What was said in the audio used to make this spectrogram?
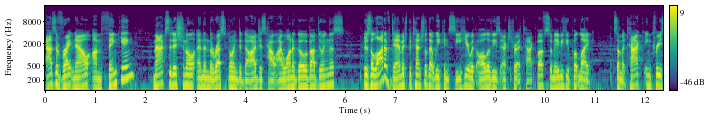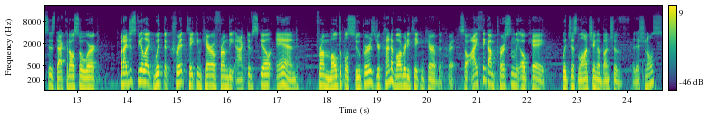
as of right now, I'm thinking max additional and then the rest going to dodge is how I want to go about doing this. There's a lot of damage potential that we can see here with all of these extra attack buffs. So maybe if you put like some attack increases, that could also work. But I just feel like with the crit taken care of from the active skill and from multiple supers, you're kind of already taking care of the crit. So I think I'm personally okay with just launching a bunch of additionals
